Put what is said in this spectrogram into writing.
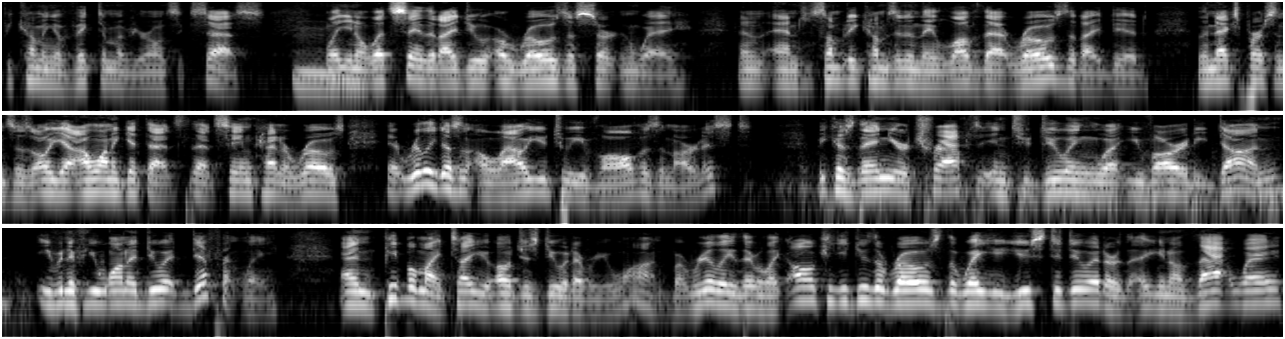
becoming a victim of your own success. Well, you know, let's say that I do a rose a certain way. And, and somebody comes in and they love that rose that I did. The next person says, "Oh yeah, I want to get that that same kind of rose." It really doesn't allow you to evolve as an artist because then you're trapped into doing what you've already done, even if you want to do it differently. And people might tell you, "Oh, just do whatever you want," but really they're like, "Oh, can you do the rose the way you used to do it, or the, you know that way?"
